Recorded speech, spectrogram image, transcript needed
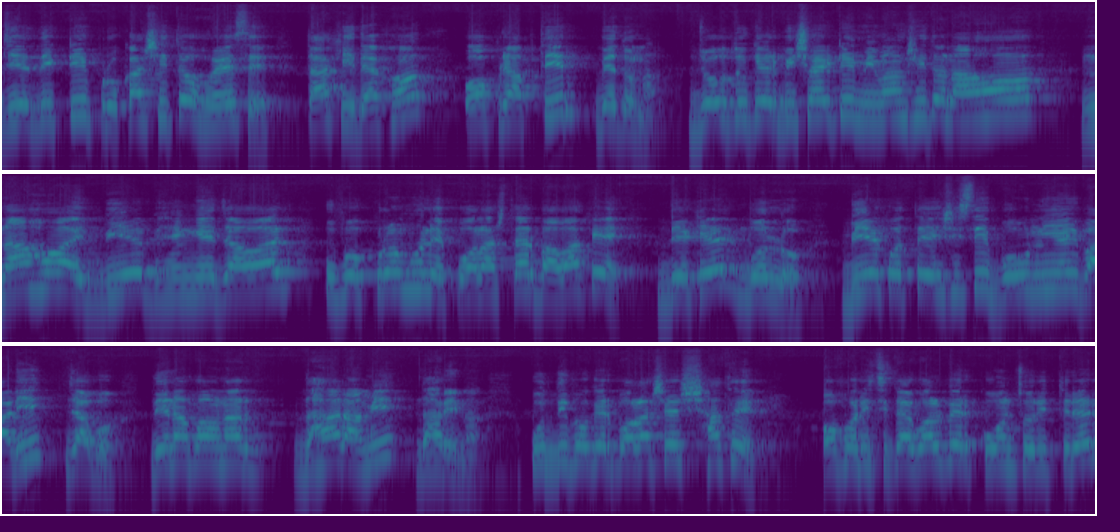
যে দিকটি প্রকাশিত হয়েছে, তা কি দেখো? অপ্রাপ্তির বেদনা। যৌতুকের বিষয়টি মীমাংসিত না হওয়া না হওয়ায় বিয়ে ভেঙে যাওয়ার উপক্রম হলে পলাশ তার বাবাকে ডেকে বলল, বিয়ে করতে এসেছি, বউ নিয়েই বাড়ি যাব। দেনা পাওনার ধার আমি ধারি না। উদ্দীপকের পলাশের সাথে অপরিচিতা গল্পের কোন চরিত্রের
